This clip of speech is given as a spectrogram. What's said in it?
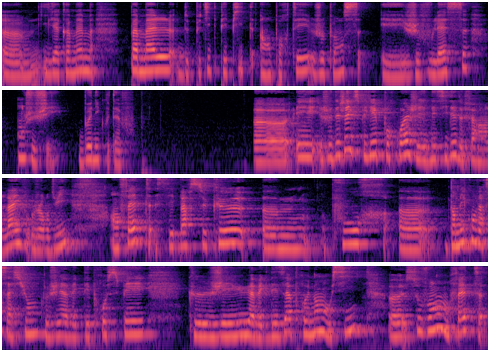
il y a quand même pas mal de petites pépites à emporter, je pense, et je vous laisse en juger. Bonne écoute à vous. Euh, et je vais déjà expliquer pourquoi j'ai décidé de faire un live aujourd'hui. En fait, c'est parce que euh, pour euh, dans mes conversations que j'ai avec des prospects, que j'ai eu avec des apprenants aussi, souvent en fait,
